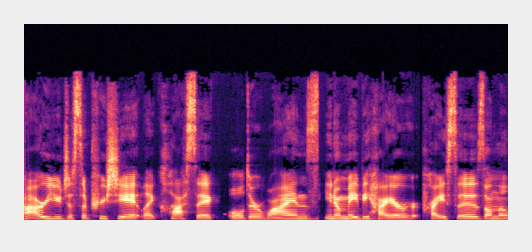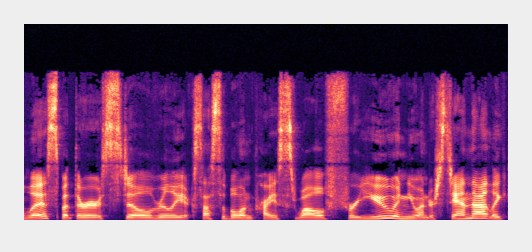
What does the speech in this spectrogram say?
or you just appreciate like classic older wines. You know, maybe higher prices on the list, but they're still really accessible and priced well for you, and you understand that. Like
